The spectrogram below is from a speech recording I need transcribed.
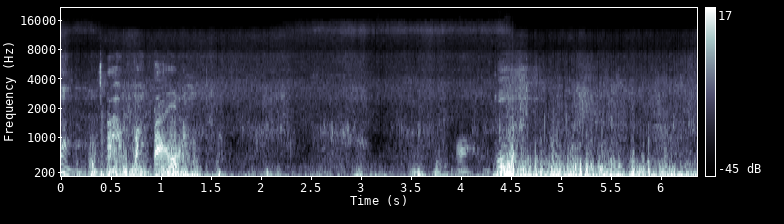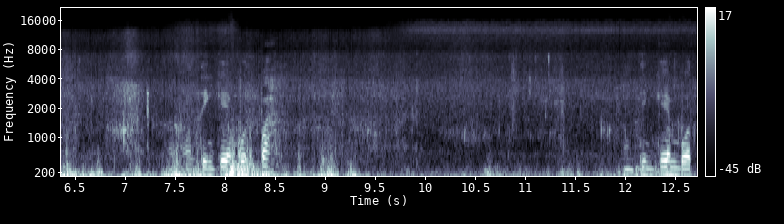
Hmm, kahapang tayo okay konting kembot pa konting kembot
